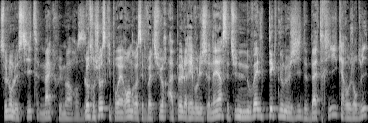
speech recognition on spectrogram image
selon le site Mac Rumors. L'autre chose qui pourrait rendre cette voiture Apple révolutionnaire, c'est une nouvelle technologie de batterie, car aujourd'hui,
